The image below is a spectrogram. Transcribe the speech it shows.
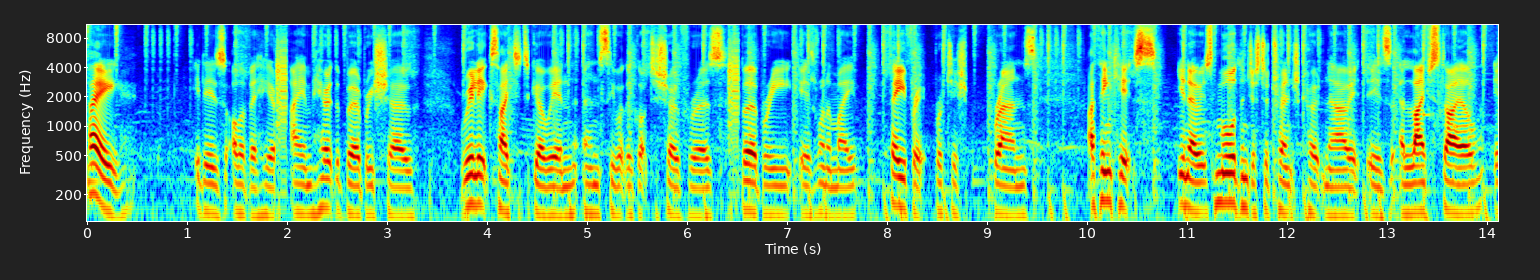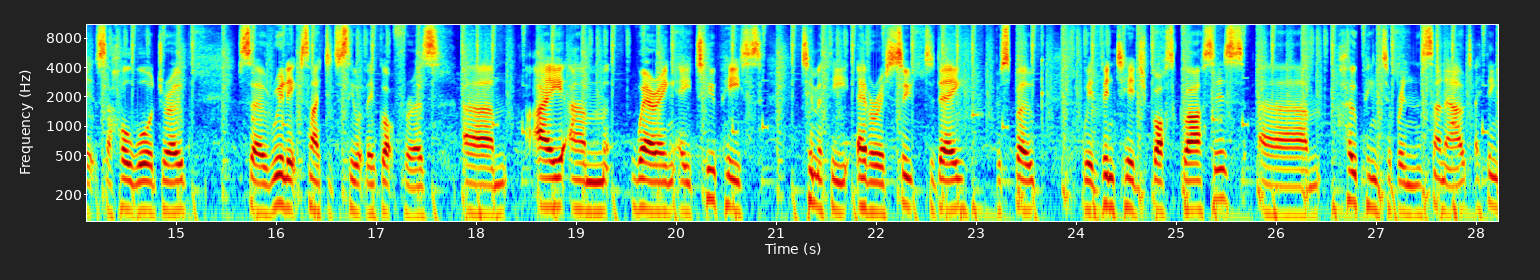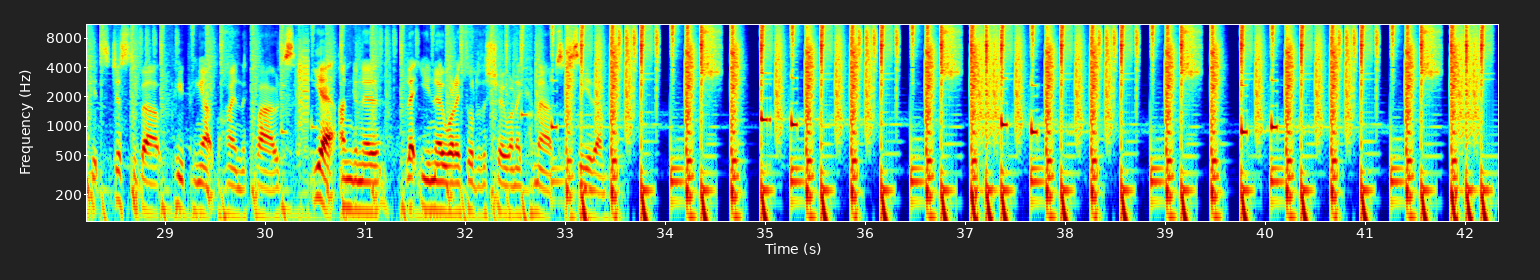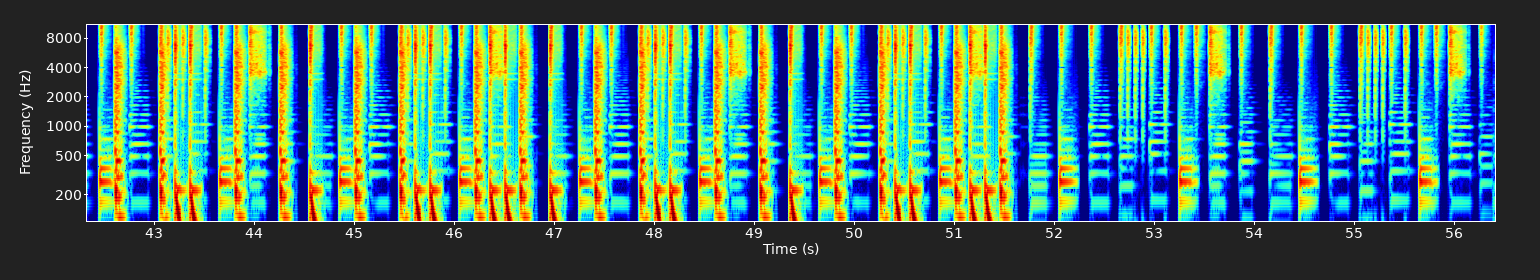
Hey, it is Oliver here. I am here at the Burberry show. Really excited to go in and see what they've got to show for us. Burberry is one of my favourite British brands. I think it's, you know, it's more than just a trench coat now. It is a lifestyle, it's a whole wardrobe. So really excited to see what they've got for us. Um, I am wearing a two-piece Timothy Everest suit today, bespoke with vintage Boss glasses, um, hoping to bring the sun out. I think it's just about peeping out behind the clouds. Yeah, I'm gonna let you know what I thought of the show when I come out, so see you then.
